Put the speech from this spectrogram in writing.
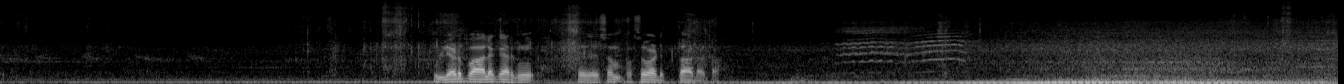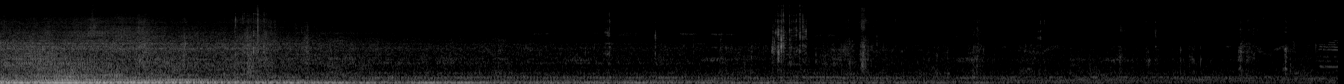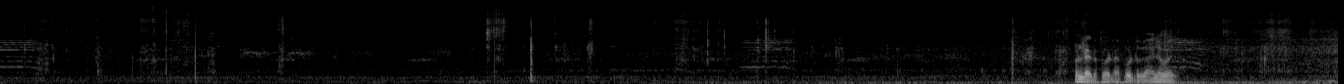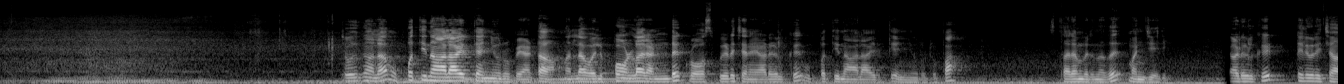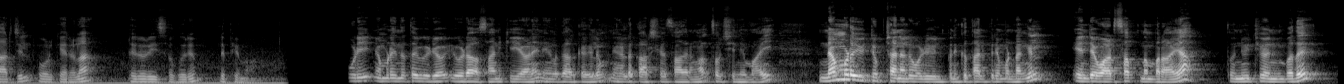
പുള്ളിയോട് പാലൊക്കെ ഇറങ്ങി ഏകദേശം പ്രസവം അടുത്ത ആടാട്ടോ. ഉണ്ടോ ഫോട്ടോ ഫോട്ടോ കാലം മതി ചോദിക്കുന്നതല്ല മുപ്പത്തി നാലായിരത്തി അഞ്ഞൂറ് രൂപ കേട്ടോ. നല്ല വലുപ്പമുള്ള രണ്ട് ക്രോസ് ബീഡ് ചെനയാടുകൾക്ക് മുപ്പത്തി നാലായിരത്തി അഞ്ഞൂറ് രൂപ. സ്ഥലം വരുന്നത് മഞ്ചേരി. ആടുകൾക്ക് ഡെലിവറി ചാർജിൽ ഓൾ കേരള ഡെലിവറി സൗകര്യം ലഭ്യമാണ്. കൂടി നമ്മുടെ ഇന്നത്തെ വീഡിയോ ഇവിടെ അവസാനിക്കുകയാണ്. നിങ്ങൾക്ക് ആർക്കെങ്കിലും നിങ്ങളുടെ കാർഷിക സാധനങ്ങൾ സൗജന്യമായി നമ്മുടെ യൂട്യൂബ് ചാനൽ വഴി വിൽപ്പനയ്ക്ക് താല്പര്യമുണ്ടെങ്കിൽ എന്റെ വാട്സാപ്പ് നമ്പറായ തൊണ്ണൂറ്റി ഒൻപത്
